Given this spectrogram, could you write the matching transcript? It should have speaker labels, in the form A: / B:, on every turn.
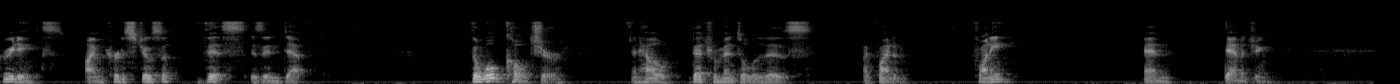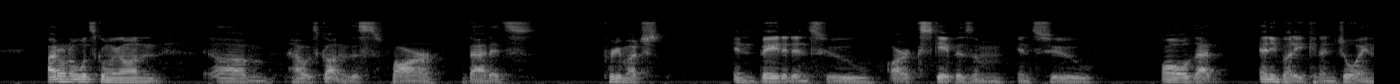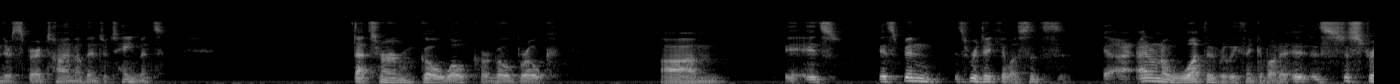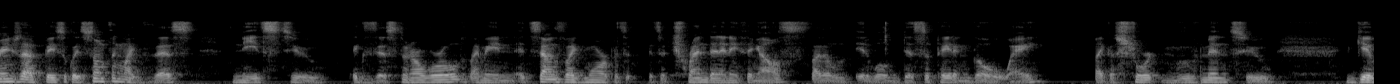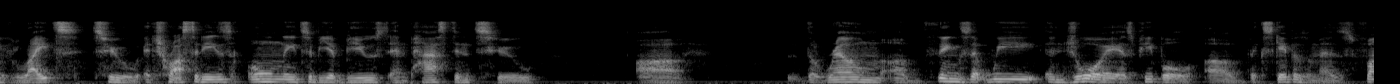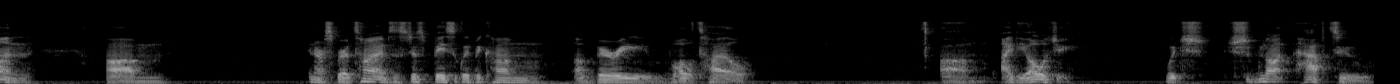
A: Greetings, I'm Curtis Joseph. This is In Depth. The woke culture and how detrimental it is. I find it funny and damaging. I don't know what's going on, um, how it's gotten this far that it's pretty much invaded into our escapism, into all that anybody can enjoy in their spare time of entertainment. That term, go woke or go broke, um, it's it's been it's ridiculous. It's I don't know what to really think about it. It's just strange that basically something like this needs to exist in our world. I mean, it sounds like more it's a, it's a trend than anything else that it will dissipate and go away, like a short movement to give light to atrocities only to be abused and passed into uh, the realm of things that we enjoy as people of escapism as fun um, in our spare times has just basically become a very volatile um, ideology, which should not have to.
